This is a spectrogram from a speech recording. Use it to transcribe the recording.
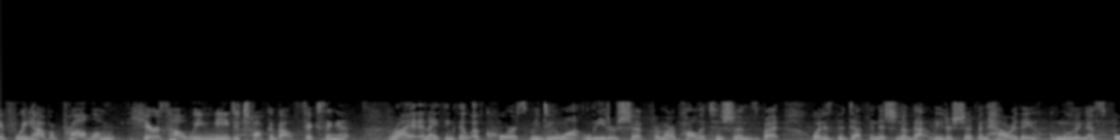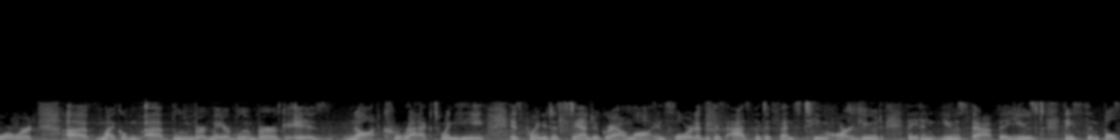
if we have a problem, here's how we need to talk about fixing it? Right, and I think that, of course, we do want leadership from our politicians, but what is the definition of that leadership and how are they moving us forward? Uh, Michael uh, Bloomberg, Mayor Bloomberg, is not correct when he is pointing to stand your ground law in Florida because, as the defense team argued, they didn't use that. They used the simple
